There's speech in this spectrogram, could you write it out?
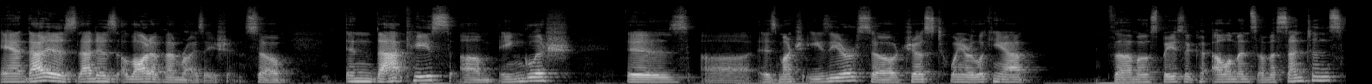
And that is that is a lot of memorization. So in that case um, english is uh, is much easier. So just when you're looking at the most basic elements of a sentence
